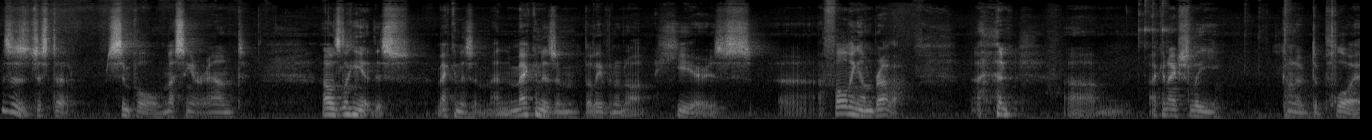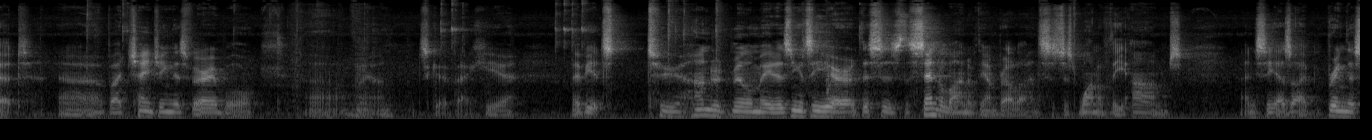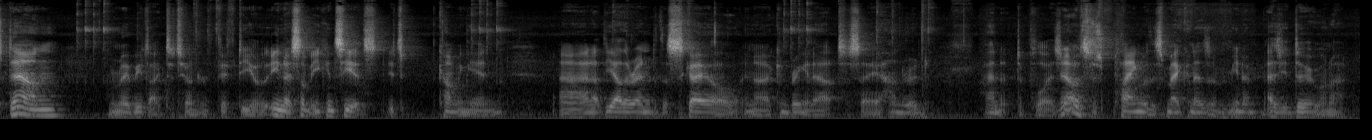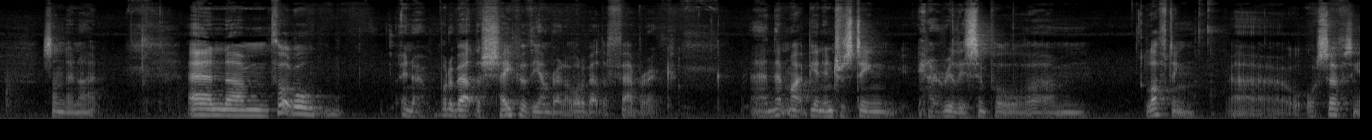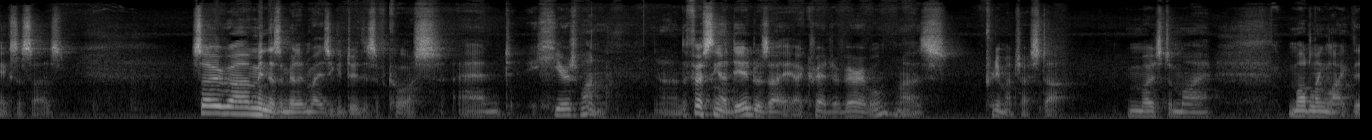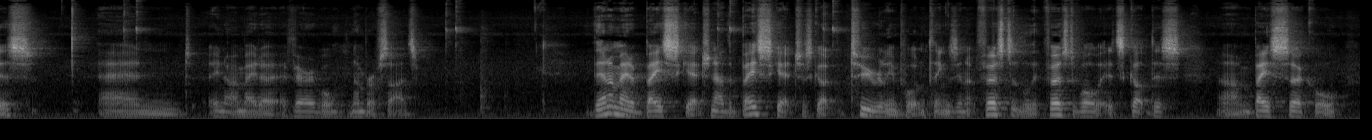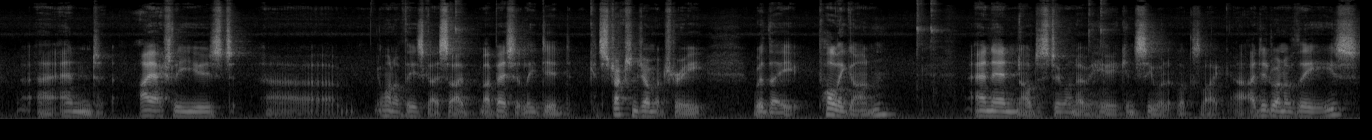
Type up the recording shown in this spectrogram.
This is just a simple messing around. I was looking at this mechanism, and the mechanism, believe it or not, here is uh, a folding umbrella. And um, I can actually kind of deploy it uh, by changing this variable. Uh, let's go back here. Maybe it's 200 millimeters. You can see here, this is the center line of the umbrella. This is just one of the arms. And you see, as I bring this down, maybe like to 250 or, you know, something, you can see it's, it's coming in. Uh, and at the other end of the scale, you know, I can bring it out to say 100 and it deploys. You know, I was just playing with this mechanism, you know, as you do on a Sunday night. And um, thought, well, you know, what about the shape of the umbrella? What about the fabric? And that might be an interesting, you know, really simple um, lofting uh, or surfacing exercise. So, uh, I mean, there's a million ways you could do this, of course, and here's one. Uh, the first thing I did was I, I created a variable. I was pretty much I start most of my modeling like this, and you know I made a, a variable number of sides. Then I made a base sketch. Now the base sketch has got two really important things in it. First of, all, first of all, it's got this um, base circle, uh, and I actually used uh, one of these guys. So I, I, basically did construction geometry with a polygon, and then I'll just do one over here. You can see what it looks like. I did one of these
